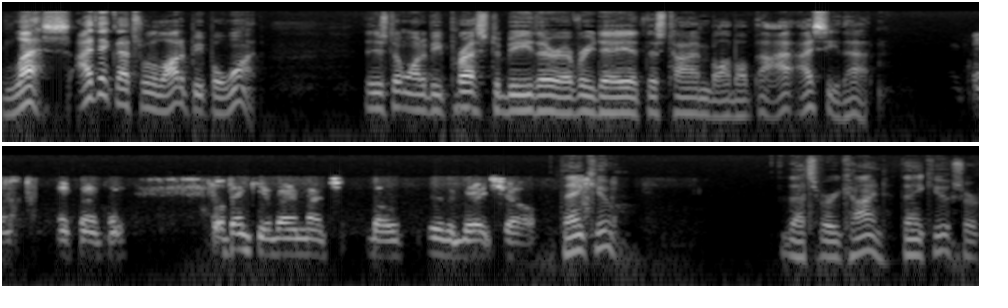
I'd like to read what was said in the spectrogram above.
less. I think that's what a lot of people want. They just don't want to be pressed to be there every day at this time. Blah blah. blah. I, I see that. Exactly. Well, thank you very much, both. This is a great show. Thank you. That's very kind. Thank you, sir.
